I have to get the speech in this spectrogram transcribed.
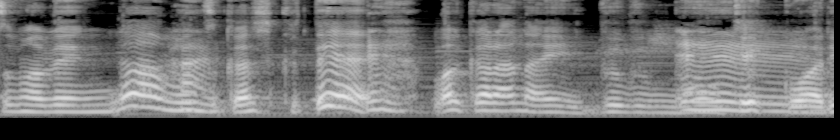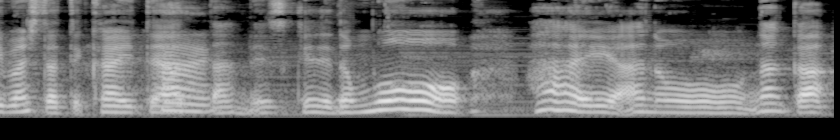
摩弁が難しくてわからない部分も結構ありましたって書いてあったんですけれども、はい、あのなんか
